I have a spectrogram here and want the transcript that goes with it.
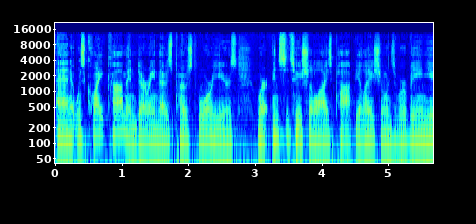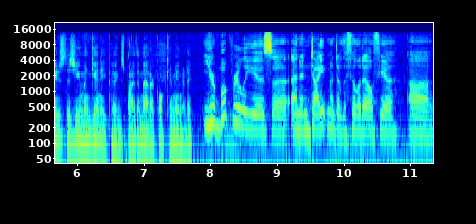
And it was quite common during those post-war years where institutionalized populations were being used as human guinea pigs by the medical community. Your book really is uh, an indictment of the Philadelphia uh,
